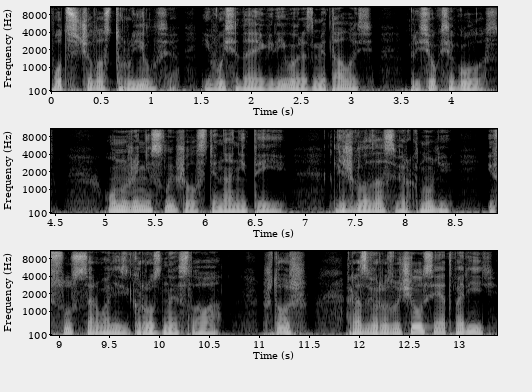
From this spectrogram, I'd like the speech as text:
Пот с чела струился, его седая грива разметалась, присекся голос. Он уже не слышал стенаний Теи, лишь глаза сверкнули, Иисус сорвались грозные слова. Что ж, разве разучился я творить?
